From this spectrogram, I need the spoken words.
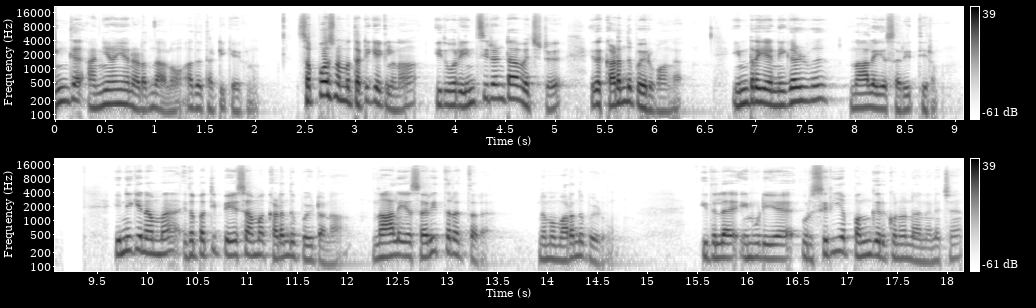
எங்கே அநியாயம் நடந்தாலும் அதை தட்டி கேட்கணும். சப்போஸ் நம்ம தட்டி கேட்கலனா இது ஒரு இன்சிடெண்ட்டாக வச்சுட்டு இதை கடந்து போயிடுவாங்க இன்றைய நிகழ்வு நாளைய சரித்திரம். இன்றைக்கி நம்ம இதை பற்றி பேசாமல் கடந்து போயிட்டோன்னா நாளைய சரித்திரத்தை நம்ம மறந்து போயிடுவோம். இதில் என்னுடைய ஒரு சிறிய பங்கு இருக்கணும்னு நான் நினச்சேன்.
